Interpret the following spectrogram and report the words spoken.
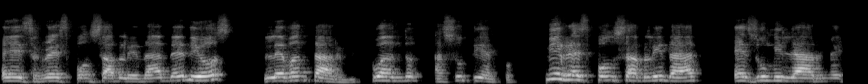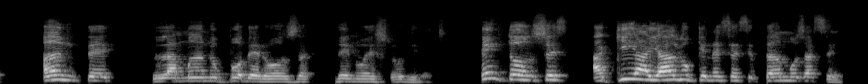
Es responsabilidad de Dios levantarme cuando a su tiempo. Mi responsabilidad es humillarme ante la mano poderosa de nuestro Dios. Entonces, aquí hay algo que necesitamos hacer.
